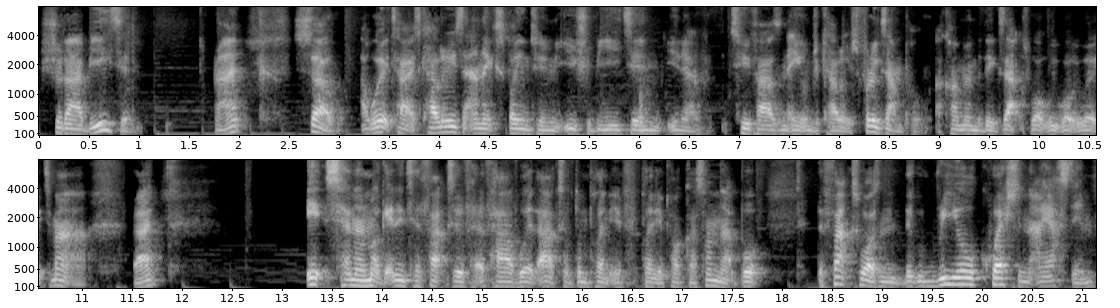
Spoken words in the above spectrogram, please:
should I be eating? Right. So I worked out his calories and explained to him you should be eating, you know, 2,800 calories, for example. I can't remember the exact what we what we worked him out at, right? It's and I'm not getting into the facts of, of how I've worked out because I've done plenty of plenty of podcasts on that. But the facts was, and the real question that I asked him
